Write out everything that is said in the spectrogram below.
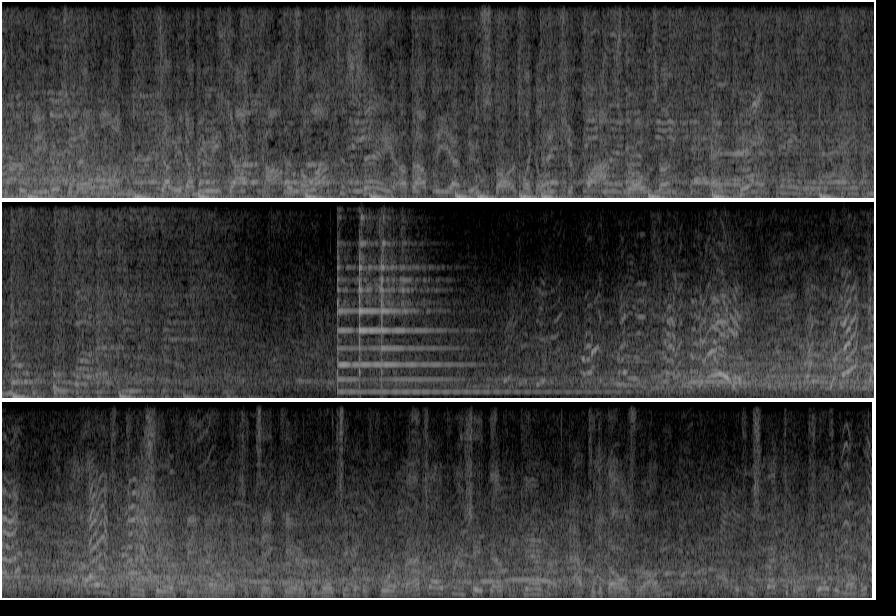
After Divas, available on WWE.com. There's a lot to say about the uh, new stars like Alicia Fox, Rosa, and Kate. Appreciate a female like to take care of her looks. Even before a match, I appreciate that from Cameron. After the bell is rung, It's respectable. She has her moment.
